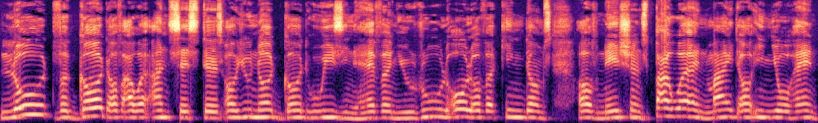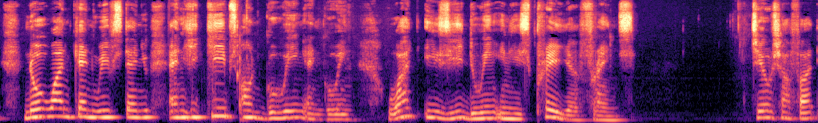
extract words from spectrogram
Lord, the God of our ancestors, are you not God who is in heaven? You rule all over kingdoms of nations. Power and might are in your hand. No one can withstand you. And he keeps on going and going. What is he doing in his prayer, friends? Jehoshaphat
